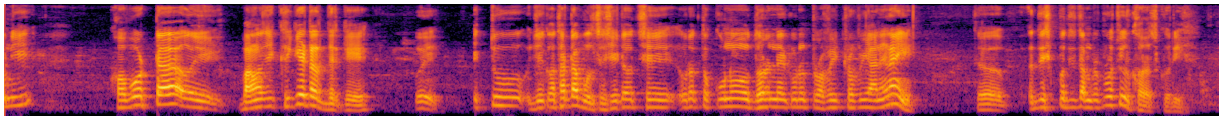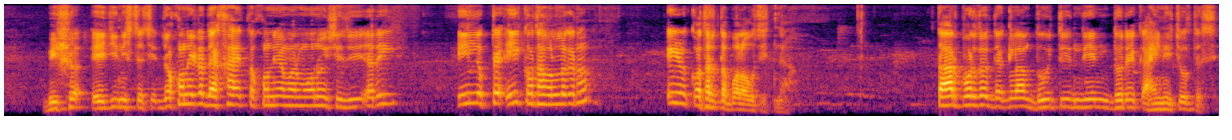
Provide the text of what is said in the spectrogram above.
উনি খবরটা ওই বাংলাদেশি ক্রিকেটারদেরকে ওই একটু যে কথাটা বলছে, সেটা হচ্ছে ওরা তো কোনো ধরনের কোনো ট্রফি ট্রফি আনে নাই, তো দেশ প্রতি তো আমরা প্রচুর খরচ করি। বিশ্ব এই জিনিসটা যখন এটা দেখায় তখনই আমার মনে হয়েছে যে, আরে, এই লোকটা এই কথা বলল কেন? এই কথাটা তো বলা উচিত না। তারপরে তো দেখলাম দুই তিন দিন ধরে কাহিনী চলতেছে,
